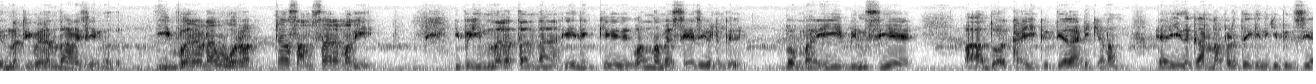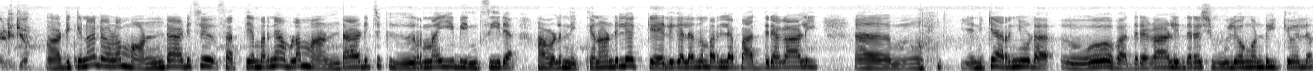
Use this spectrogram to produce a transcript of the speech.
എന്നിട്ട് ഇവരെന്താണ് ചെയ്യുന്നത്? ഇവരുടെ ഒരൊറ്റ സംസാരം മതി. ഇപ്പൊ ഇന്നലെ തന്നെ എനിക്ക് വന്ന മെസ്സേജുകളിൽ ഇപ്പം ഈ ബിൻസിയെ കൈ കിട്ടിയാൽ അടിക്കണം. ഇത് കണ്ടപ്പോഴത്തേക്ക് എനിക്ക് ബിൻസി അടിക്കാൻ അടിക്കണല്ലോ അവളെ മണ്ട അടിച്ച് സത്യം പറഞ്ഞ അവളെ മണ്ട അടിച്ച് കീറണ ഈ ബിൻസീര. അവൾ നിൽക്കണോണ്ടില്ലേ കേലുകലെന്നും പറഞ്ഞില്ല ഭദ്രകാളി. എനിക്കറിഞ്ഞൂടാ. ഓ ഭദ്രകാളി ഇന്തര ശൂലവും കൊണ്ട് നിൽക്കുമല്ലോ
